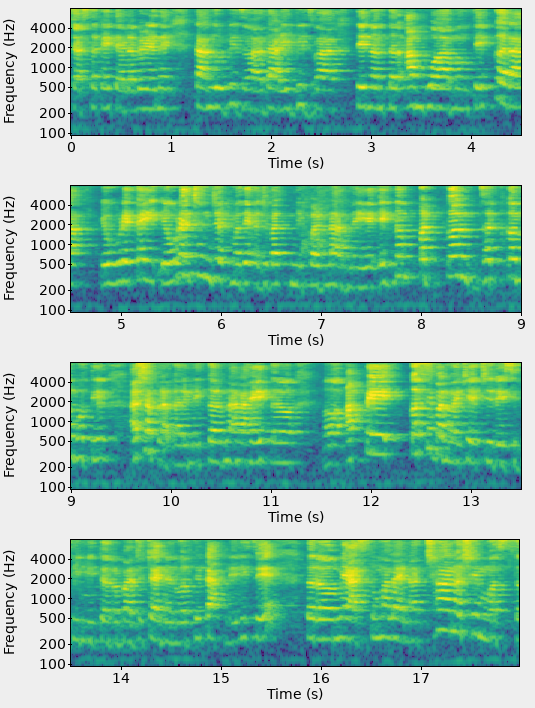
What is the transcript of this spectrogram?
जास्त काही त्याला वेळ नाही. तांदूळ भिजवा डाळी भिजवा ते नंतर आंबवा मग ते करा. एवढे काही एवढ्या झंझटमध्ये अजिबात मी पडणार नाहीये. एकदम पटकन झटकन होतील अशा प्रकारे मी करणार आहे. तर आप्पे कसे बनवायचे याची रेसिपी मी तर माझ्या चॅनलवरती टाकलेलीच आहे. तर मी आज तुम्हाला आहे ना छान असे मस्त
